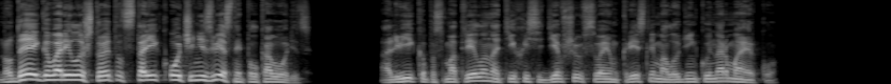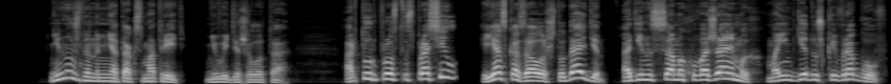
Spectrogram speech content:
«но Дэй говорила, что этот старик очень известный полководец». Альвика посмотрела на тихо сидевшую в своем кресле молоденькую нормайерку. «Не нужно на меня так смотреть», — не выдержала та. «Артур просто спросил, и я сказала, что Дайден — один из самых уважаемых моим дедушкой врагов».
